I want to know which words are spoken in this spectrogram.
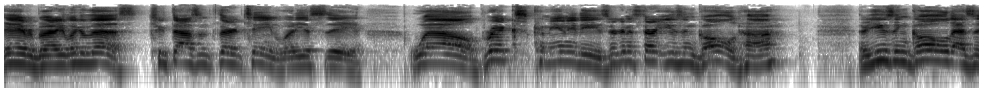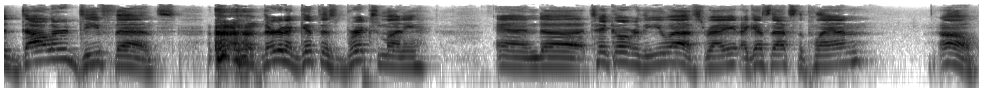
Hey everybody, look at this. 2013, what do you see? Well, BRICS communities, they're going to start using gold, huh? They're using gold as a dollar defense. they're going to get this BRICS money and uh, take over the U.S., right? I guess that's the plan. Oh,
